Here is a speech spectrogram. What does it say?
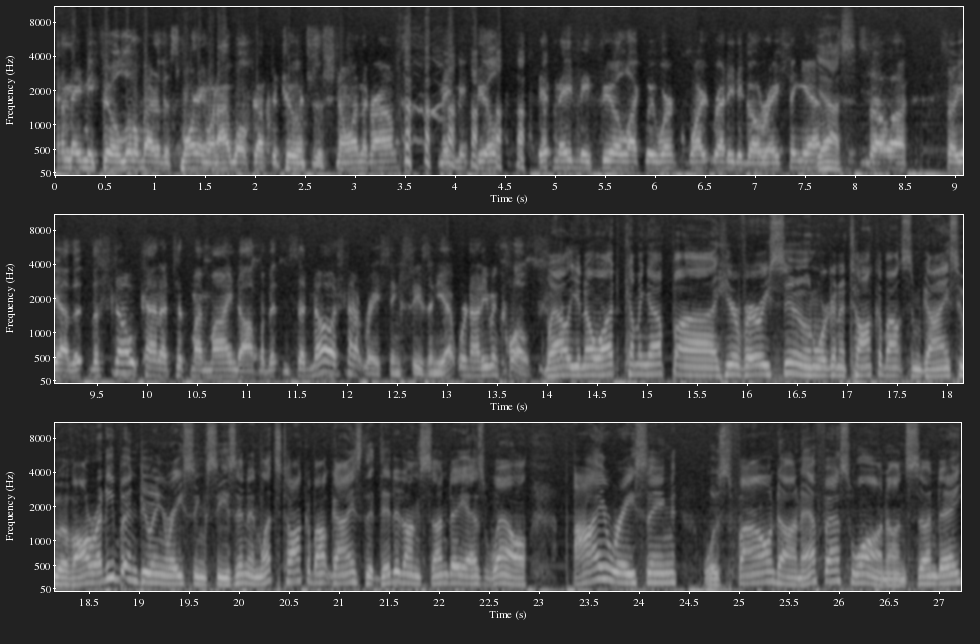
kind of made me feel a little better this morning when I woke up to two inches of snow on the ground. made me feel, it made me feel like we weren't quite ready to go racing yet. Yes. So, uh, so yeah, the, the snow kind of took my mind off of it and said, no, it's not racing season yet. We're not even close. Well, you know what? Coming up uh, here very soon, we're going to talk about some guys who have already been doing racing season, and let's talk about guys that did it on Sunday as well. iRacing was found on FS1 on Sunday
